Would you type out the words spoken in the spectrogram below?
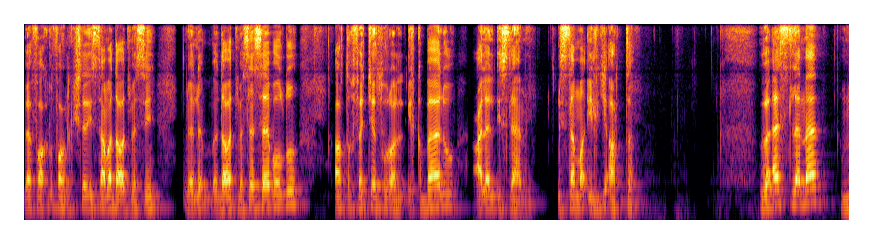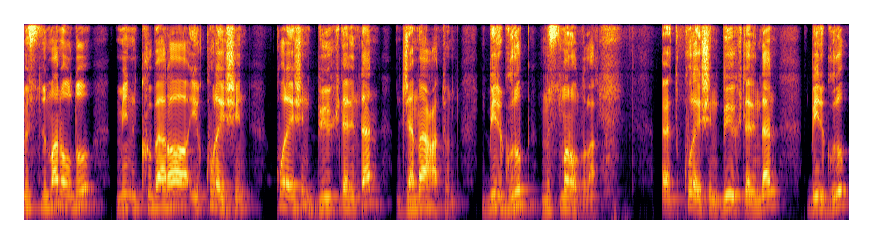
ve farklı farklı kişileri İslam'a davet etmesi e, davet etmesine sebep oldu. Artık fekethural ikbalu alel İslami. İslam'a ilgi arttı. Ve esleme Müslüman oldu min kuberai Kureyş'in Kureyş'in büyüklerinden cemaatun bir grup Müslüman oldular. Evet Kureyş'in büyüklerinden bir grup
